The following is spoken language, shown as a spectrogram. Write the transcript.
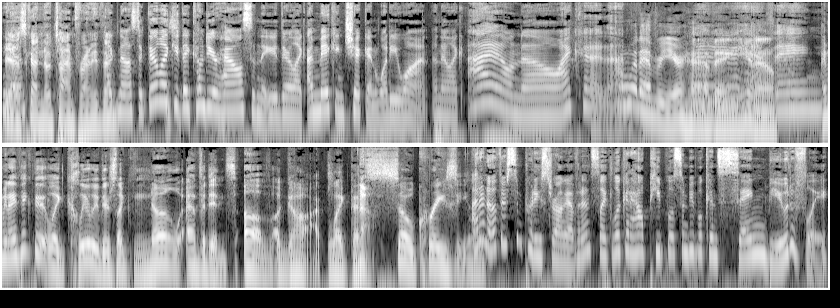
yeah, Yeah. it's got no time for anything. agnostic. They're like they come to your house and they, they're like, "I'm making chicken. What do you want?" And they're like, "I don't know. I could. I'm whatever you're having you know having." I mean, I think that like clearly there's like no evidence of a god. Like that's No. so crazy. I don't know. There's some pretty strong evidence. Like, look at how people. Some people can sing beautifully.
